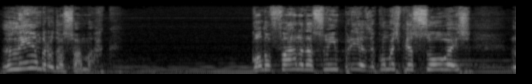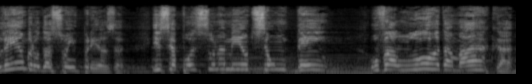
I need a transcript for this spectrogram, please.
lembram da sua marca. Quando fala da sua empresa, como as pessoas lembram da sua empresa. Isso é posicionamento, isso é um bem o valor da marca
